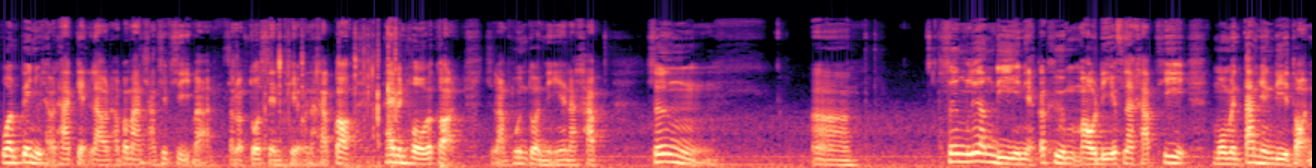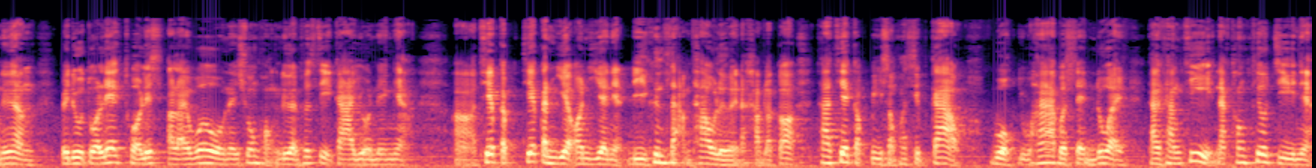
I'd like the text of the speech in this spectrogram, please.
ป้วนเปี้ยนอยู่แถว target เราครับประมาณ 34 บาทสำหรับตัวเซนเทลนะครับ ก็ให้เป็นโฮไว้ก่อนสำหรับหุ้นตัวนี้นะครับ ซึ่ง ซึ่งเรื่องดีเนี่ยก็คือมาลดีฟนะครับที่โมเมนตัมยังดีต่อเนื่อง ไปดูตัวเลขทัวริสต์อะไ i เวลในช่วงของเดือนพฤศจิกายนเองเนี่ยเทียบกับเทียบกัน year on year เนี่ยดีขึ้น 3 เท่าเลยนะครับแล้วก็ถ้าเทียบกับปี 2019 บวกอยู่ 5%ด้วยทั้งทั้งที่นักท่องเที่ยวจีนเนี่ย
